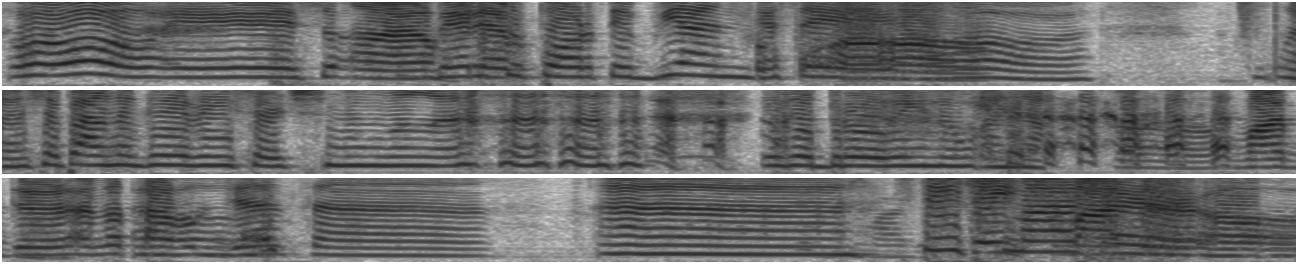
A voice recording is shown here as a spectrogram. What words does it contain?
Oo, eh, so, Ah, very siya- supportive yan. Kasi, oo. oo. Ah, siya pa ang nagre-research ng mga ito-drawing ng anak. Ah, mother, ano tawag Oo. dyan sa... Ah, stage, Stage mother. mother, oo.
